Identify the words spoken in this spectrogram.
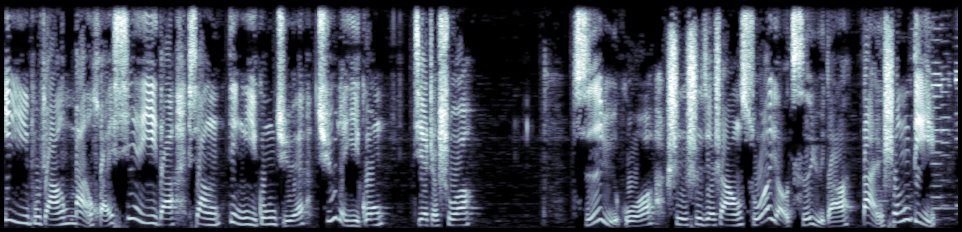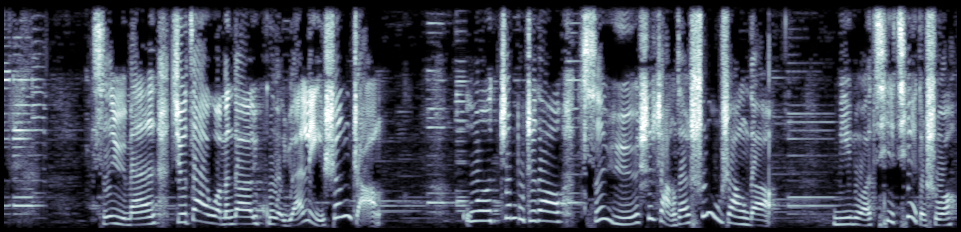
义部长满怀谢意地向定义公爵鞠了一躬，接着说。词语国是世界上所有词语的诞生地，词语们就在我们的果园里生长。我真不知道词语是长在树上的，米洛怯怯地说。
